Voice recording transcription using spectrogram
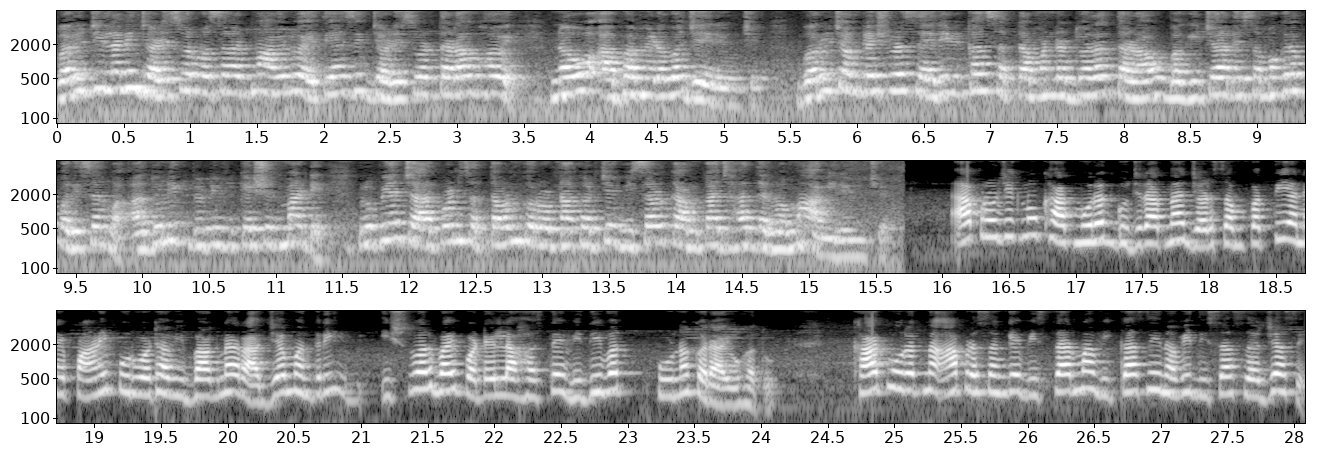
ભરૂચ જિલ્લાની જડેશ્વર વસાહતમાં આવેલું ઐતિહાસિક જડેશ્વર તળાવ હવે નવો આભા મેળવવા જઈ રહ્યું છે. ભરૂચ અંકલેશ્વર શહેરી વિકાસ સત્તામંડળ દ્વારા તળાવ, બગીચા અને સમગ્ર પરિસરમાં આધુનિક બ્યુટિફિકેશન માટે રૂપિયા ચાર પોઈન્ટ સત્તાવન કરોડના ખર્ચે વિશાળ કામકાજ હાથ ધરવામાં આવી રહ્યું છે. આ પ્રોજેક્ટનું ખાતમુહૂર્ત ગુજરાતના જળ સંપત્તિ અને પાણી પુરવઠા વિભાગના રાજ્યમંત્રી ઈશ્વરભાઈ પટેલના હસ્તે વિધિવત પૂર્ણ કરાયું હતું. ખાતમુહૂર્તના આ પ્રસંગે વિસ્તારમાં વિકાસની નવી દિશા સર્જાશે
